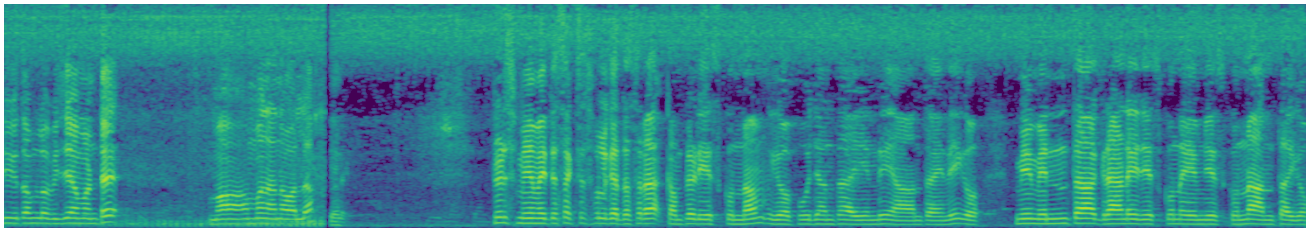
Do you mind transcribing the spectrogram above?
జీవితంలో విజయం అంటే మా అమ్మ నాన్న వల్ల. ఫ్రెండ్స్ మేమైతే సక్సెస్ఫుల్గా దసరా కంప్లీట్ చేసుకున్నాం. ఇక పూజ అంతా అయ్యింది అంతా అయింది ఇక మేము ఎంత గ్రాండ్గా చేసుకున్నా ఏం చేసుకున్నా అంతా ఇక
